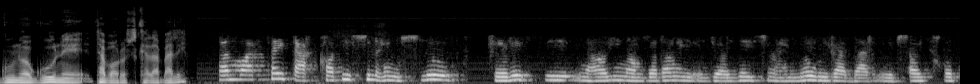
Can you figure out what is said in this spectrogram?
گوناگون تبارز کرده بله. مؤسسه تحقیقاتی صلح مسلوب فهرست نهایی نامزدان جایزه صلح نوبل را در وبسایت خود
